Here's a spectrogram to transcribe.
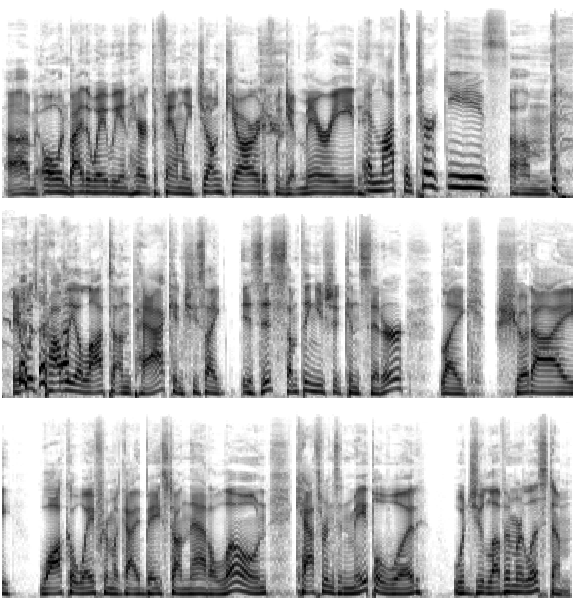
Um, oh, and by the way, we inherit the family junkyard if we get married. And lots of turkeys. Um, it was probably a lot to unpack. And she's like, Is this something you should consider? Like, should I walk away from a guy based on that alone? Catherine's in Maplewood. Would you love him or list him?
